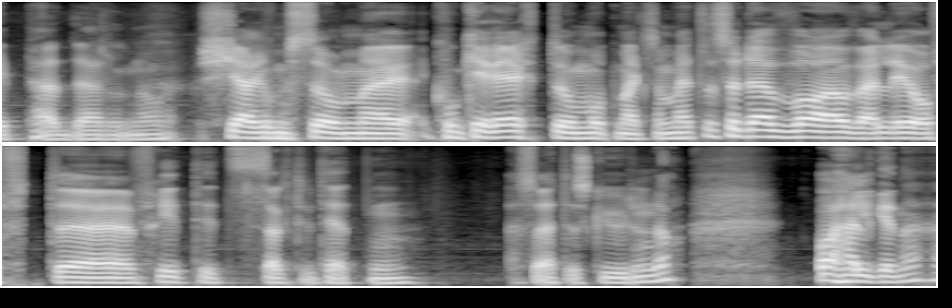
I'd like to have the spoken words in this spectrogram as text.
iPad eller noe skjerm som eh, konkurrerte om oppmerksomheten, så det var veldig ofte eh, fritidsaktiviteten altså etter skolen, da. Og helgene.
